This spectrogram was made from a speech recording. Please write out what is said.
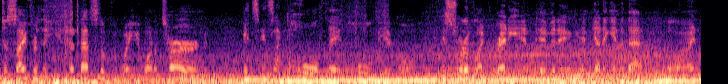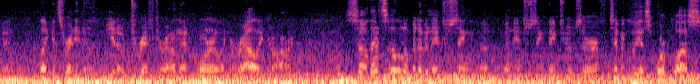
deciphered that, you, that that's the way you want to turn, it's it's like the whole thing, whole vehicle is sort of like ready and pivoting and getting into that alignment, like it's ready to you know drift around that corner like a rally car. So that's a little bit of an interesting uh, an interesting thing to observe. Typically in Sport Plus,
